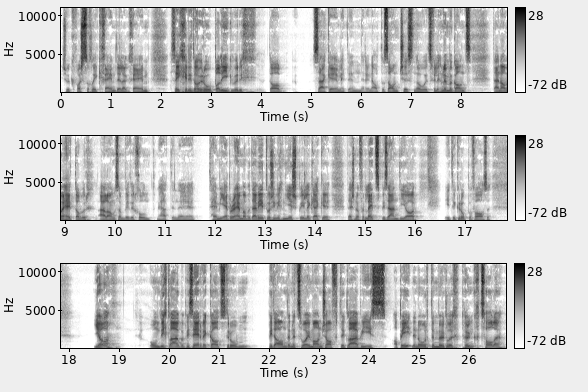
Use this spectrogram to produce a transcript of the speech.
ist wirklich fast so ein bisschen Crème de la Crème. Sicher in der Europa League würde ich da sagen, mit den Renato Sanchez noch, der jetzt vielleicht nicht mehr ganz den Namen hat, aber auch langsam wieder kommt. Wir hatten äh, Tammy Abraham, aber der wird wahrscheinlich nie spielen gegen, der ist noch verletzt bis Ende Jahr in der Gruppenphase. Ja, und ich glaube, bei Servet geht es darum, bei den anderen zwei Mannschaften, glaube ich, ist an beiden Orten möglich, Punkte zu holen.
